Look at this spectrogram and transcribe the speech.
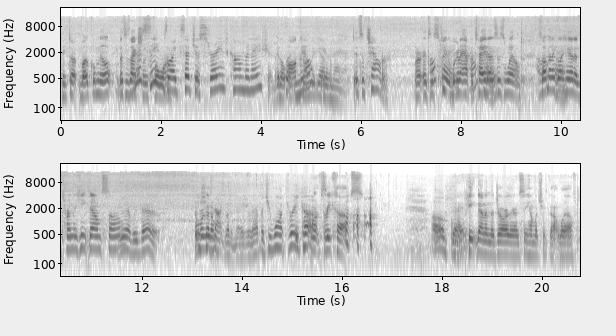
picked up local milk. This is actually this seems four. like such a strange combination. It'll all come together. It's a chowder. Or it's a stew. Okay, We're going to add potatoes okay. as well. So I'm going to go ahead and turn the heat down some. Yeah, we better. And we're She's gonna- not going to measure that, but you want three cups. Want three cups. Okay. Peek down in the jar there and see how much we've got left.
